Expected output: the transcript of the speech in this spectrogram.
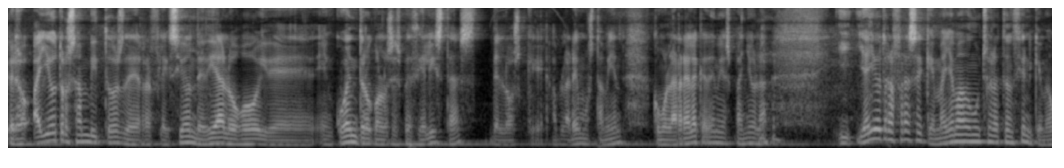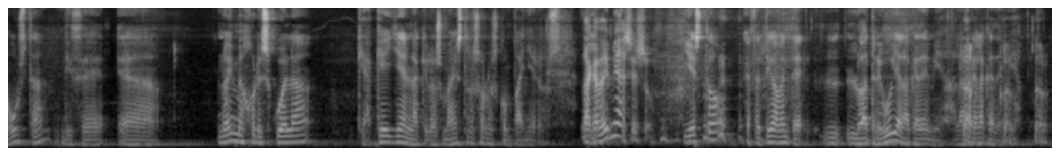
pero hay otros ámbitos de reflexión, de diálogo y de encuentro con los especialistas, de los que hablaremos también, como la Real Academia Española. y, hay otra frase que me ha llamado mucho la atención y que me gusta, dice, eh, no hay mejor escuela que aquella en la que los maestros son los compañeros. La academia es eso. Y esto, efectivamente, lo atribuye a la academia, a la Real Academia. Claro,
